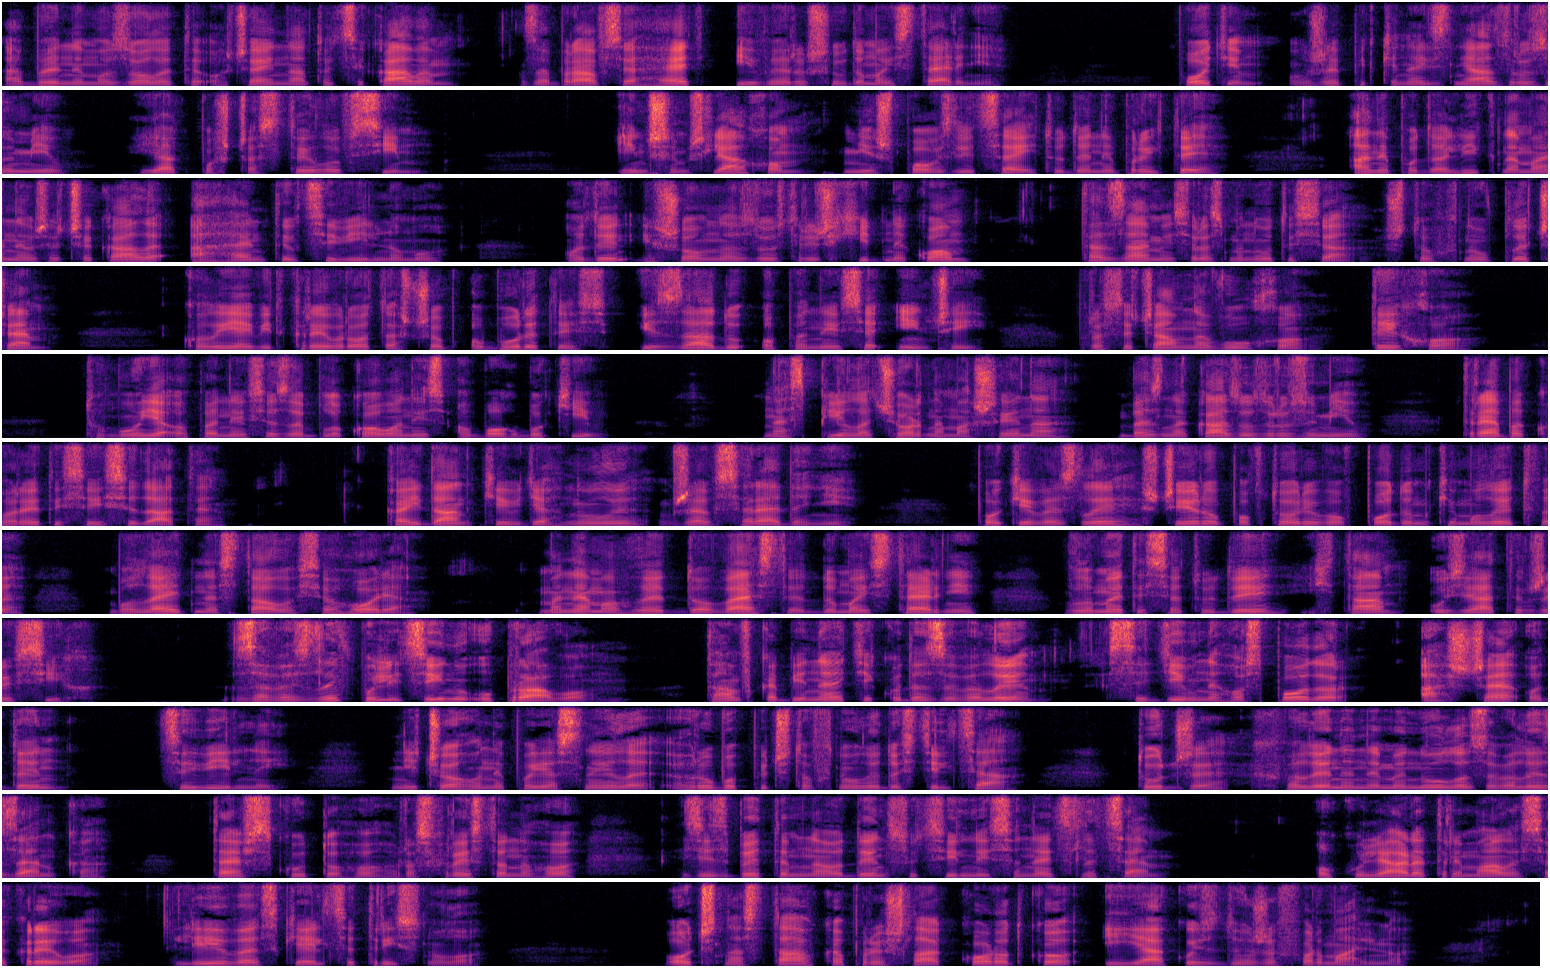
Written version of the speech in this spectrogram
аби не мозолити очей надто цікавим, забрався геть і вирушив до майстерні. Потім, уже під кінець дня, зрозумів, як пощастило всім. Іншим шляхом, ніж повз ліцей, туди не пройти, а неподалік на мене вже чекали агенти в цивільному. Один ішов назустріч хідником та замість розминутися штовхнув плечем. Коли я відкрив рота, щоб обуритись, іззаду опинився інший, просичав на вухо тихо. Тому я опинився заблокований з обох боків. Наспіла чорна машина, без наказу зрозумів треба коритися і сідати. Кайданки вдягнули вже всередині. Поки везли, щиро повторював подумки молитви, бо ледь не сталося горя. Мене могли довести до майстерні, вломитися туди і там узяти вже всіх. Завезли в поліційну управу. Там, в кабінеті, куди завели, сидів не господар, а ще один цивільний. Нічого не пояснили, грубо підштовхнули до стільця. Тут же, хвилини не минуло, завели зенка, теж скутого, розхристаного, зі збитим на один суцільний синець лицем. Окуляри трималися криво, ліве скельце тріснуло. Очна ставка пройшла коротко і якось дуже формально.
